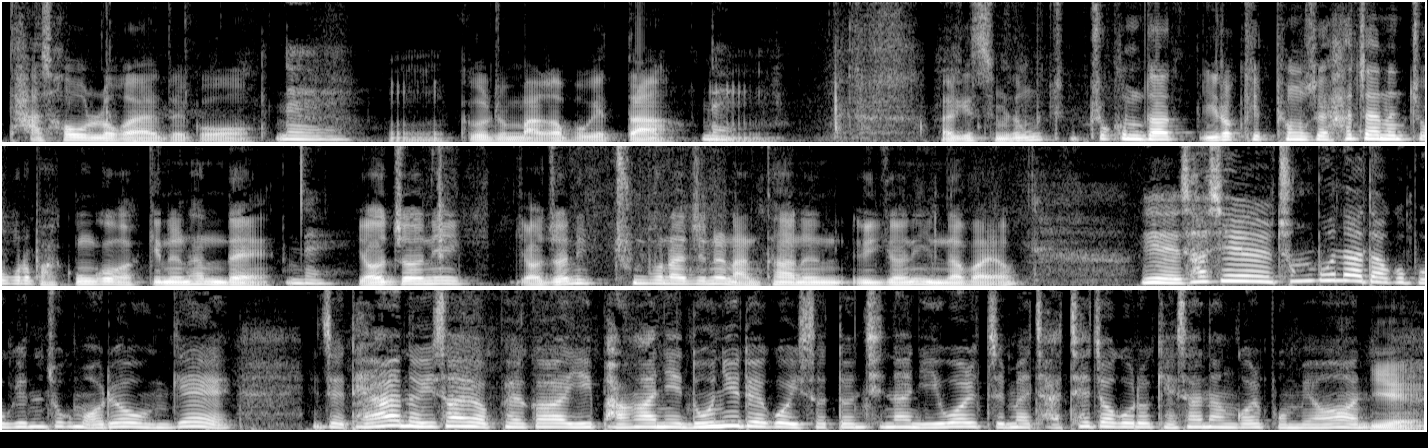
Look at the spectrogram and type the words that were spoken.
다 서울로 가야 되고 네. 음, 그걸 좀 막아보겠다. 네. 음. 알겠습니다. 뭐 조금 더 이렇게 평소에 하자는 쪽으로 바꾼 것 같기는 한데 네. 여전히 여전히 충분하지는 않다는 의견이 있나 봐요. 예, 사실 충분하다고 보기는 조금 어려운 게 이제 대한의사협회가 이 방안이 논의되고 있었던 지난 2월쯤에 자체적으로 계산한 걸 보면 예.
